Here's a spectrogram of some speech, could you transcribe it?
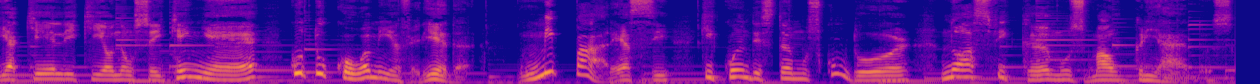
e aquele que eu não sei quem é cutucou a minha ferida. Me parece que quando estamos com dor, nós ficamos mal criados.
